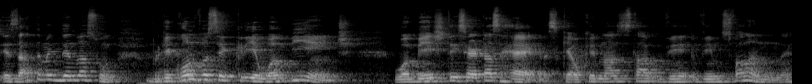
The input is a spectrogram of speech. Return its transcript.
exatamente dentro do assunto. Porque é. quando você cria o ambiente o ambiente tem certas regras, que é o que nós está, vimos falando, né?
